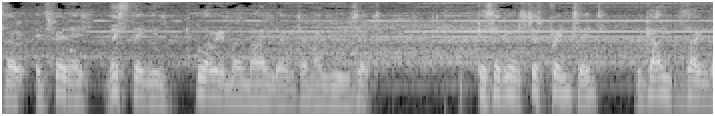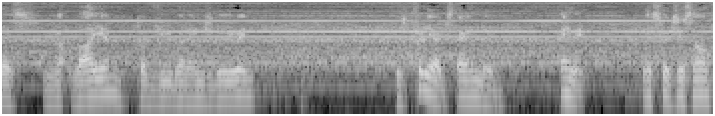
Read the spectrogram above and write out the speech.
So it's finished. This thing is blowing my mind every time I use it. Considering it's just printed. The guy who designed this, Ryan from V1 Engineering. It's pretty outstanding. Anyway, let's switch this off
